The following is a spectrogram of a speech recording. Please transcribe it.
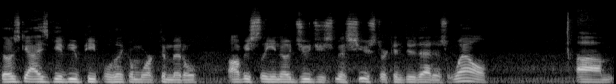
Those guys give you people that can work the middle. Obviously, you know Juju Smith-Schuster can do that as well. Um,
